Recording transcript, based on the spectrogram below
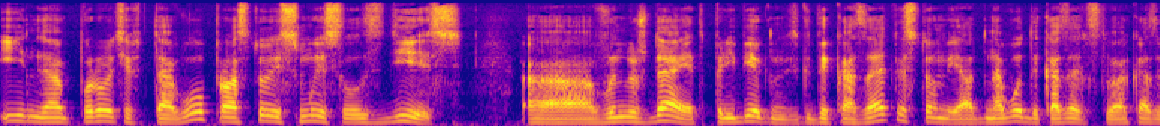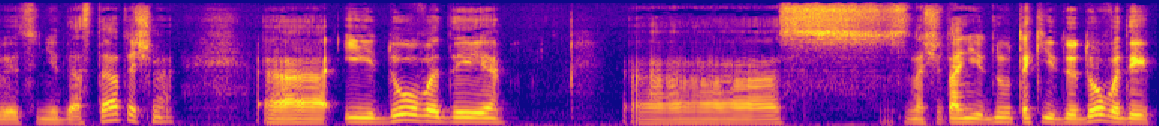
и напротив того, простой смысл здесь вынуждает прибегнуть к доказательствам, и одного доказательства оказывается недостаточно, и доводы значит, они, ну, такие доводы,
